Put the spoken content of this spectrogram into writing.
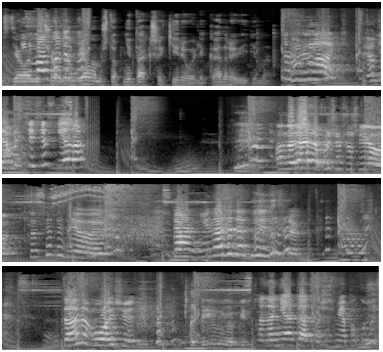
Сделали черно-белым, чтобы не так шокировали кадры, видимо. Я почти все съела. Она реально почти что съела. Что ты делаешь? Да, не надо так быстро. Да, она мочит. Подбери у нее пиццу. Она не отдаст, она сейчас меня покусит.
